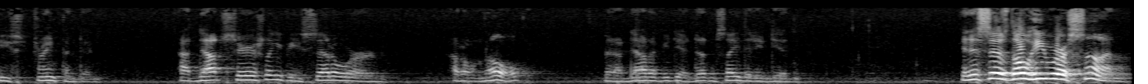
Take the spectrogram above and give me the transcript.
He strengthened him. I doubt seriously if he said a word. I don't know, but I doubt if he did. It doesn't say that he did. And it says, though he were a son,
